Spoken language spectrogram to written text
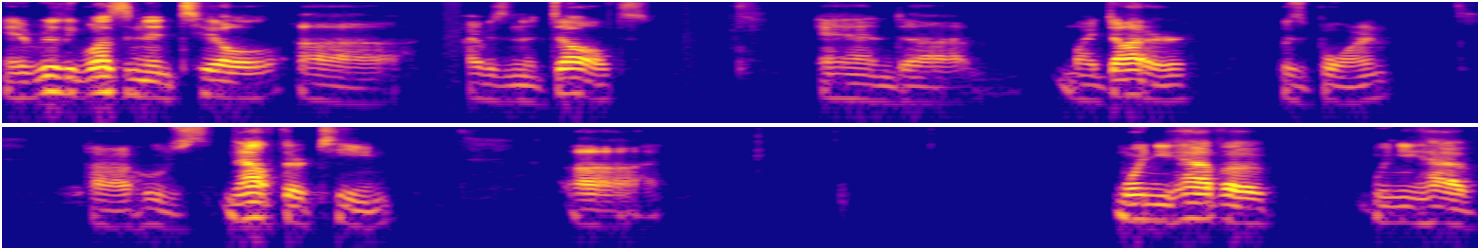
and it really wasn't until uh, I was an adult and uh, my daughter was born, uh, who's now 13. Uh, when you have a, when you have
